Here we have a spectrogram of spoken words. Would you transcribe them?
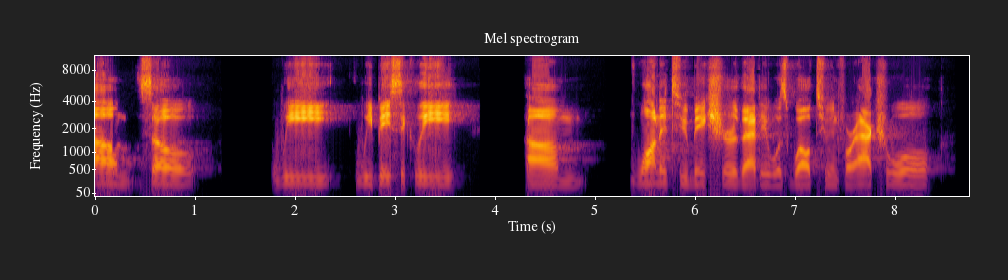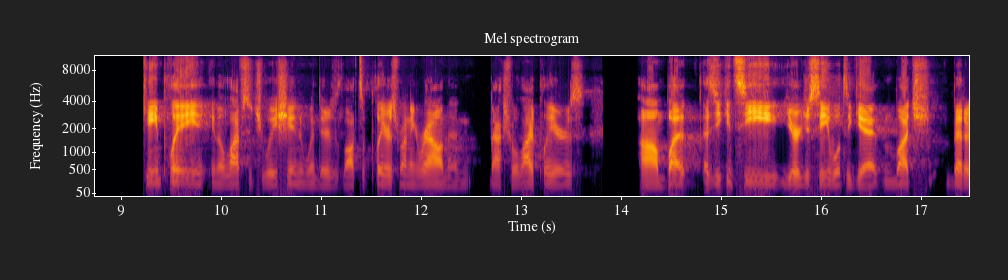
um, so we we basically um, wanted to make sure that it was well tuned for actual gameplay in a live situation when there's lots of players running around and actual live players. Um, but as you can see, you're just able to get much better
